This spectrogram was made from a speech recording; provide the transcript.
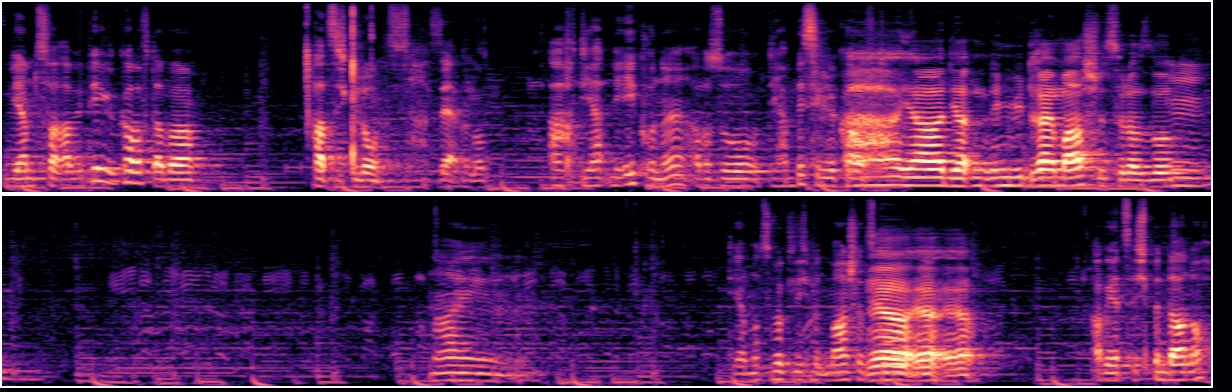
Wir haben zwar AWP gekauft, aber hat sich gelohnt. Hat sehr gelohnt. Ach, die hatten eine Eco, ne? Aber so, die haben ein bisschen gekauft. Ah ja, die hatten irgendwie drei Marshalls oder so. Mhm. Nein. Die haben uns wirklich mit Marshalls Ja, geholt, ne? ja, ja. Aber jetzt, ich bin da noch.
